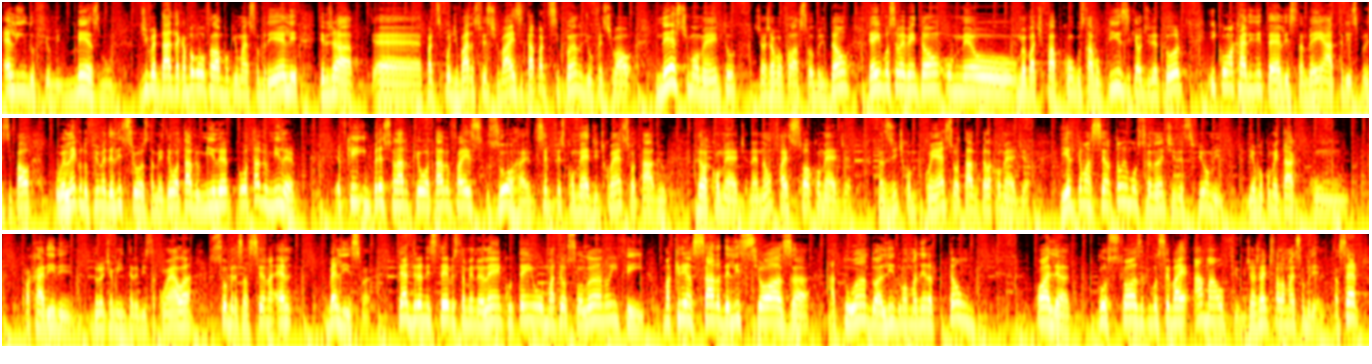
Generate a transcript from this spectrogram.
é lindo o filme, mesmo de verdade. Daqui a pouco eu vou falar um pouquinho mais sobre ele. Ele já é, participou de vários festivais e está participando de um festival neste momento. Já já vou falar sobre então. E aí você vai ver então o meu, o meu bate-papo com o Gustavo Pizzi, que é o diretor, e com a Karine Telles também, a atriz principal. O elenco do filme é delicioso também. Tem o Otávio Miller. O Otávio Miller, eu fiquei impressionado porque o Otávio faz Zorra, ele sempre fez comédia. A gente conhece o Otávio pela comédia, né? Não faz só comédia, mas a gente conhece o Otávio pela comédia. E ele tem uma cena tão emocionante nesse filme, e eu vou comentar com, com a Karine durante a minha entrevista com ela sobre essa cena, é belíssima. Tem a Adriana Esteves também no elenco, tem o Matheus Solano, enfim, uma criançada deliciosa atuando ali de uma maneira tão, olha, gostosa que você vai amar o filme. Já já a gente fala mais sobre ele, tá certo?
